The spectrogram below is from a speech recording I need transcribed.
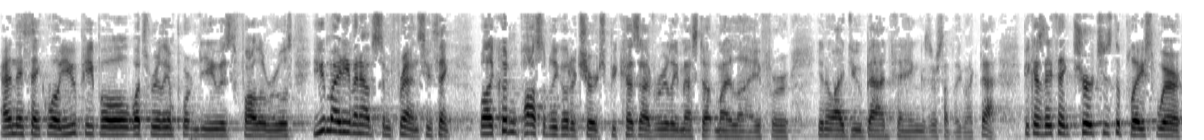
And they think, well, you people, what's really important to you is follow rules. You might even have some friends who think, well, I couldn't possibly go to church because I've really messed up my life or, you know, I do bad things or something like that. Because they think church is the place where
